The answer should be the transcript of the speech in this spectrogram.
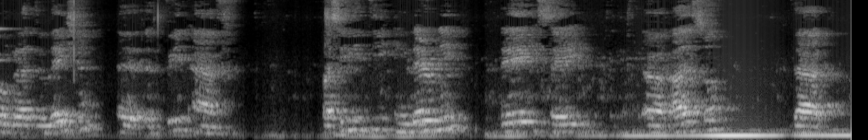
congratulation, uh, speed and facility in learning. They say uh, also that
